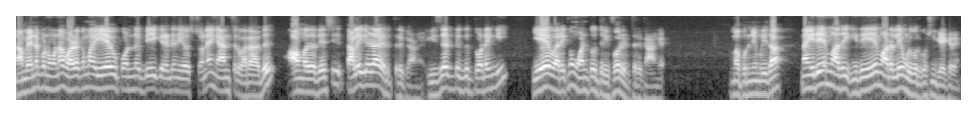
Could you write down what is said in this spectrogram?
நம்ம என்ன பண்ணுவோம்னா வழக்கமாக ஏவுக்கு ஒன்று பிக்கு ரெண்டுன்னு யோசிச்சோன்னா எங்கள் ஆன்சர் வராது. அவங்க அதை ரெசி தலைகீழாக எடுத்திருக்காங்க. இசட்டுக்கு தொடங்கி ஏ வரைக்கும் ஒன் டூ த்ரீ ஃபோர் எடுத்திருக்காங்க. நம்ம புரிஞ்சு முடியுதா? நான் இதே மாதிரி இதே மாடல்லே உங்களுக்கு ஒரு கொஸ்டின் கேட்குறேன்.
